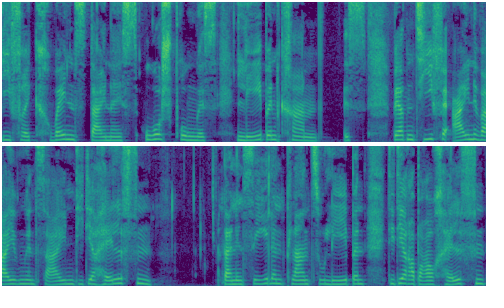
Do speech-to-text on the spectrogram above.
die Frequenz deines Ursprunges leben kann. Es werden tiefe Einweihungen sein, die dir helfen, deinen Seelenplan zu leben, die dir aber auch helfen,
